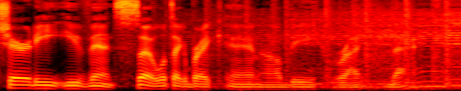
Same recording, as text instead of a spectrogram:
charity events. So we'll take a break, and I'll be right back.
